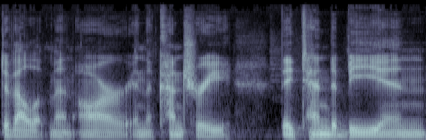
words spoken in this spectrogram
development are in the country, they tend to be in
